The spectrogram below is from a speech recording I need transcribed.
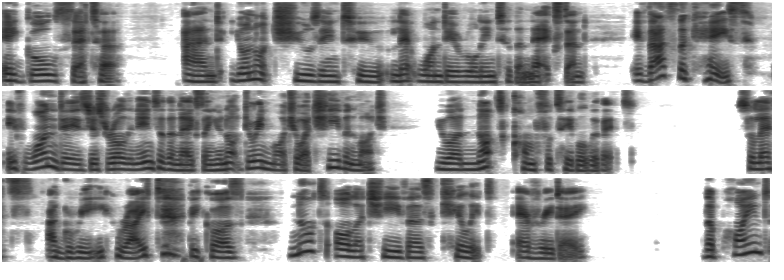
a goal setter, and you're not choosing to let one day roll into the next. And if that's the case, if one day is just rolling into the next and you're not doing much or achieving much, you are not comfortable with it. So let's agree, right? because not all achievers kill it every day. The point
